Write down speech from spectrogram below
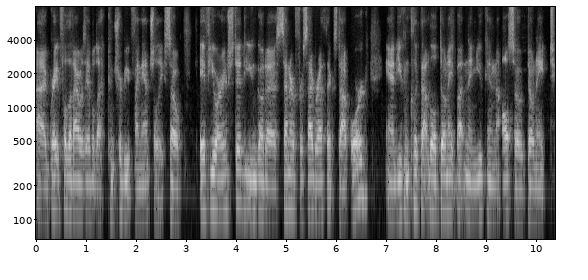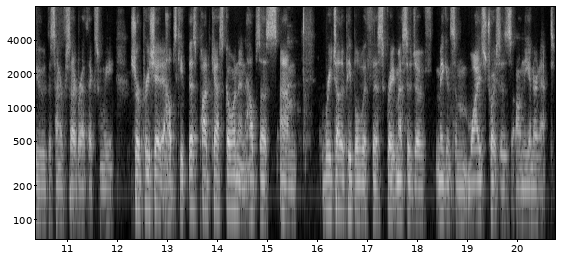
uh, "Grateful that I was able to contribute financially." So if you are interested, you can go to centerforcyberethics.org and you can click that little donate button and you can also donate to the Center for Cyber Ethics. And we sure appreciate it. It helps keep this podcast going and helps us um, reach other people with this great message of making some wise choices on the internet.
